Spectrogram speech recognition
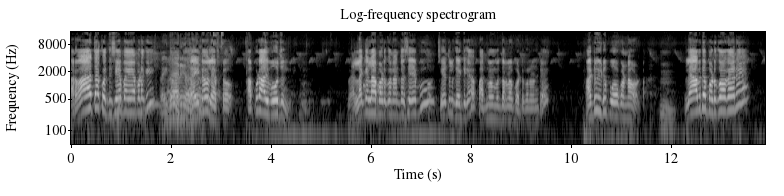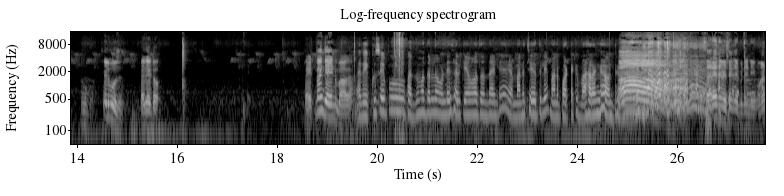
తర్వాత కొద్దిసేపు అయ్యేప్పటికి రైటో లెఫ్టో. అప్పుడు అది పోతుంది. వెళ్ళకెలా పడుకున్నంతసేపు చేతులు గట్టిగా పద్మముద్రలో పట్టుకుని ఉంటే అటు ఇటు పోకుండా ఉంటాం లేకపోతే పడుకోగానే వెళ్ళిపోతుంది అదేటో. ప్రయత్నం చేయండి బాగా. అది ఎక్కువసేపు పద్మముద్రలో ఉండేసరికి ఏమవుతుందంటే మన చేతులే మన పొట్టకి భారంగా ఉంటుంది! సరైన విషయం చెప్పినండి. ఈ మాట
